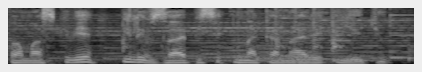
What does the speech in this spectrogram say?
по Москве или в записи на канале YouTube.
